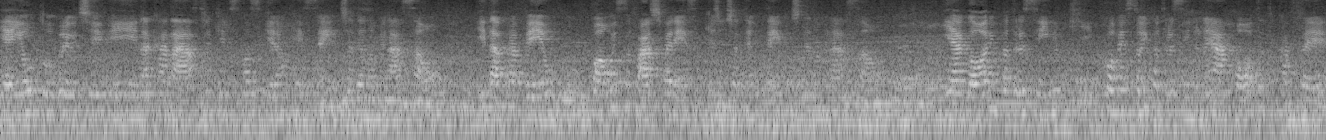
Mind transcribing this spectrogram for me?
E aí, em outubro, eu tive na Canastra que eles conseguiram recente a denominação. E dá para ver o, o quão isso faz diferença, porque a gente já tem um tempo de denominação. E agora em patrocínio, que começou em patrocínio, né, a Rota do Café.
